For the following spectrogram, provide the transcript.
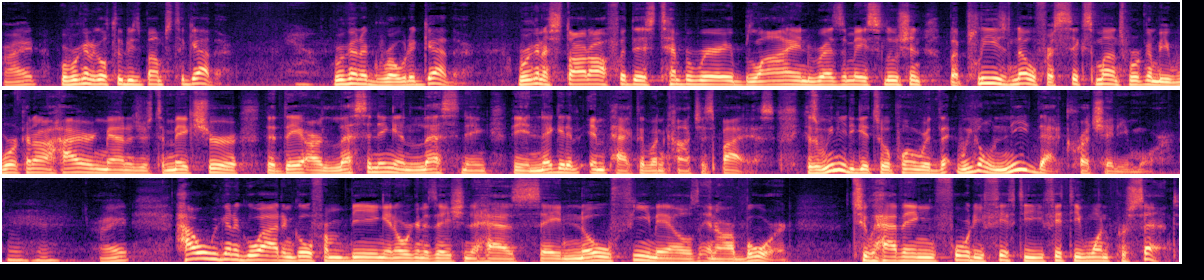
right? But we're going to go through these bumps together. Yeah. We're going to grow together. We're going to start off with this temporary blind resume solution, but please know for six months, we're going to be working our hiring managers to make sure that they are lessening and lessening the negative impact of unconscious bias. Because we need to get to a point where th- we don't need that crutch anymore. Mm-hmm. Right? How are we going to go out and go from being an organization that has, say, no females in our board to having 40, 50, 51%?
